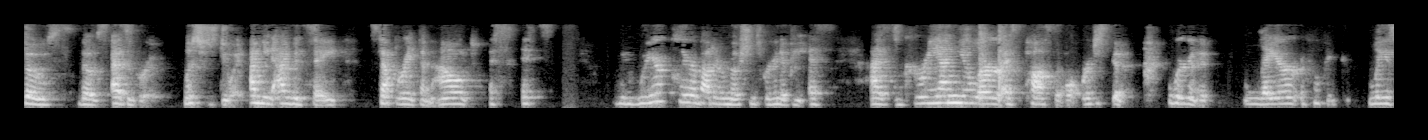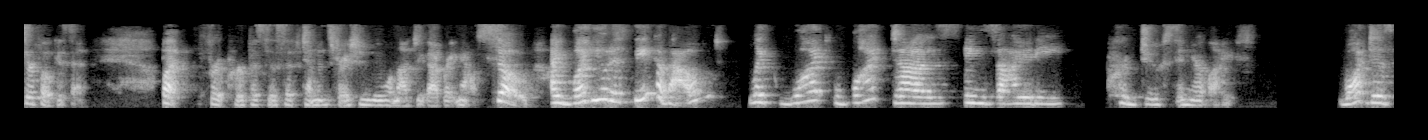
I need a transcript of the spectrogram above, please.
those those as a group let's just do it i mean i would say separate them out it's, it's when we're clear about our emotions, we're going to be as as granular as possible. We're just gonna we're gonna layer laser focus in. But for purposes of demonstration, we will not do that right now. So I want you to think about like what what does anxiety produce in your life? What does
